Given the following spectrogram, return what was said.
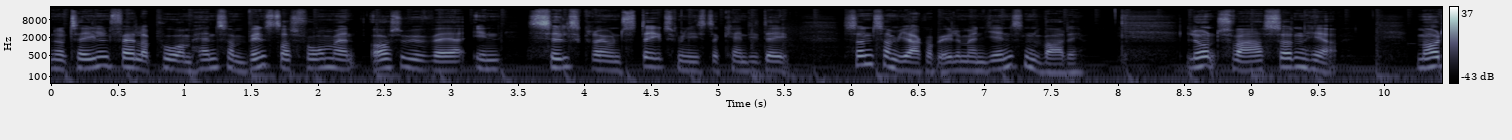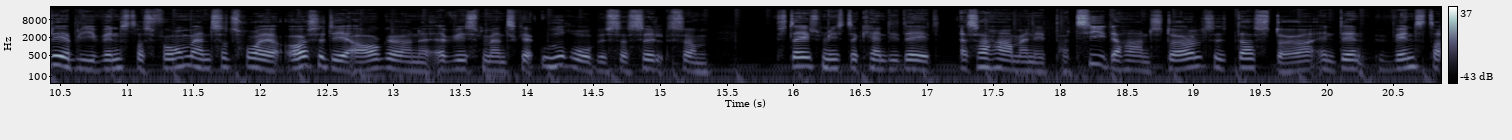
når talen falder på, om han som Venstres formand også vil være en selvskreven statsministerkandidat, sådan som Jakob Ellemann Jensen var det. Lund svarer sådan her. Måtte jeg blive Venstres formand, så tror jeg også, det er afgørende, at hvis man skal udråbe sig selv som statsministerkandidat, at så har man et parti, der har en størrelse, der er større end den Venstre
